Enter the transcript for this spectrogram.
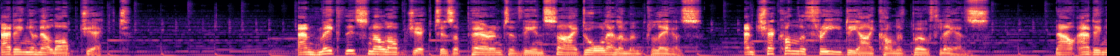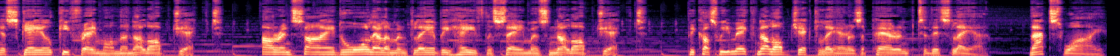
Adding a null object. And make this null object as a parent of the inside all element layers. And check on the 3D icon of both layers. Now adding a scale keyframe on the null object. Our inside all element layer behave the same as null object. Because we make null object layer as a parent to this layer. That's why.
